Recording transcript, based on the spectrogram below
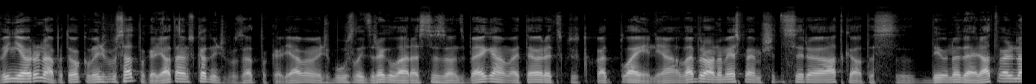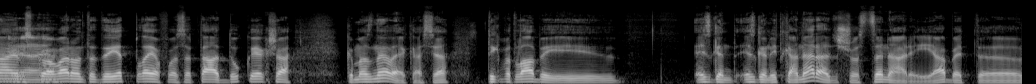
viņi jau runā par to, ka viņš būs atpakaļ. Jautājums, kad viņš būs atpakaļ? Jā? Vai viņš būs līdz regulārās sezonas beigām vai teorētiski uz kaut kādu plēnu. Lebronam iespējams šis ir atkal tas divu nedēļu atvaļinājums, jā, jā. ko var un tad iet plēsofos ar tādu duku iekšā, ka maz neliekas. Ja? Tikpat labi es gan, es gan it kā neredzu šo scenāriju, ja, bet uh,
